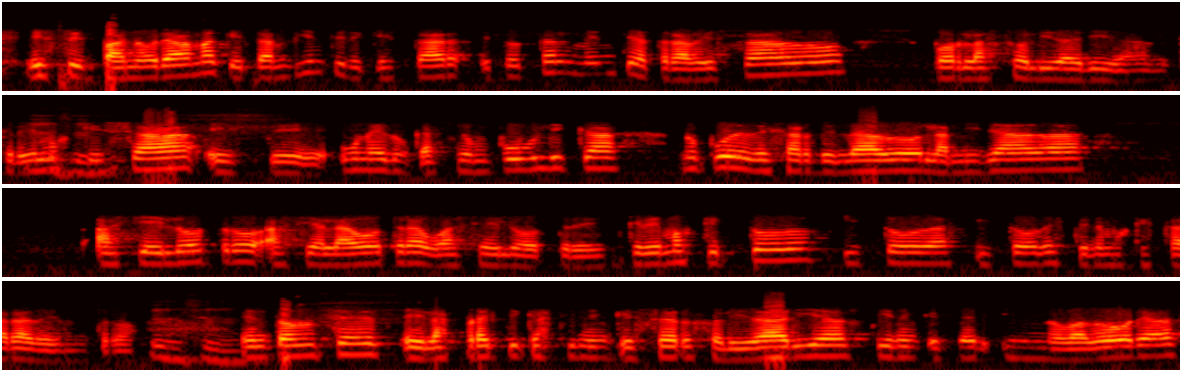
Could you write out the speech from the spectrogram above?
ese panorama que también tiene que estar totalmente atravesado por la solidaridad. Creemos que ya este, una educación pública no puede dejar de lado la mirada hacia el otro, hacia la otra o hacia el otro. Creemos que todos y todas y todos tenemos que estar adentro. Entonces, eh, las prácticas tienen que ser solidarias, tienen que ser innovadoras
